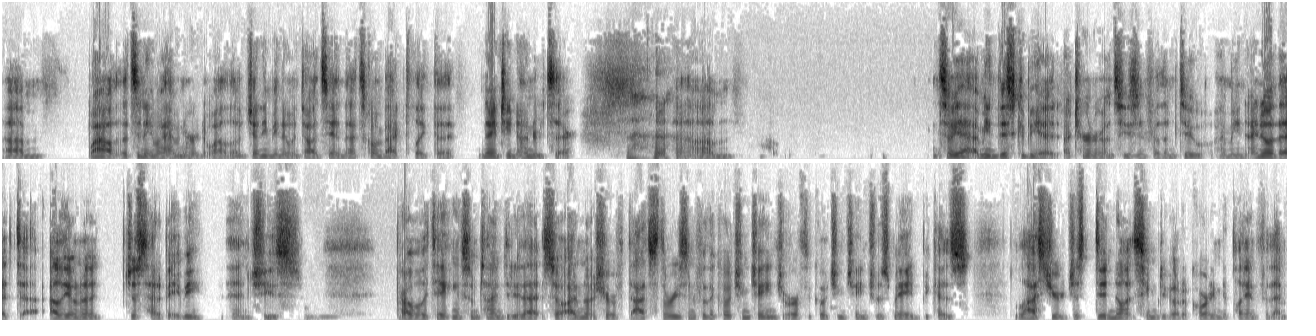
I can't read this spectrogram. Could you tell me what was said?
Um, wow, that's a name I haven't heard in a while though. Jenni Meno and Todd Sand. That's going back to like the 1900s there. Um, so yeah, I mean, this could be a, a turnaround season for them too. I mean, I know that uh, Aliona just had a baby, and she's probably taking some time to do that. So I'm not sure if that's the reason for the coaching change, or if the coaching change was made because last year just did not seem to go according to plan for them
